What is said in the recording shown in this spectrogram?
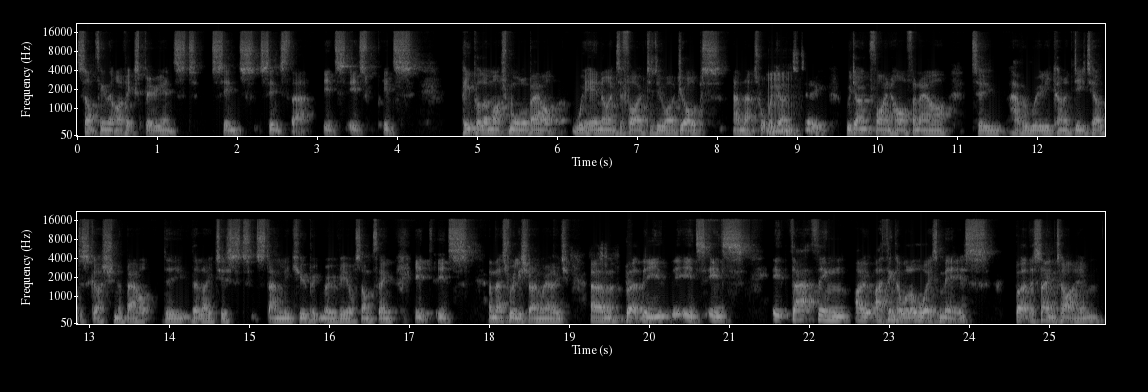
something that I've experienced since since that. It's it's it's people are much more about we're here nine to five to do our jobs and that's what we're going to do. We don't find half an hour to have a really kind of detailed discussion about the the latest Stanley Kubrick movie or something. It, it's and that's really showing my age. Um, but the it's it's it, that thing I, I think I will always miss. But at the same time,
